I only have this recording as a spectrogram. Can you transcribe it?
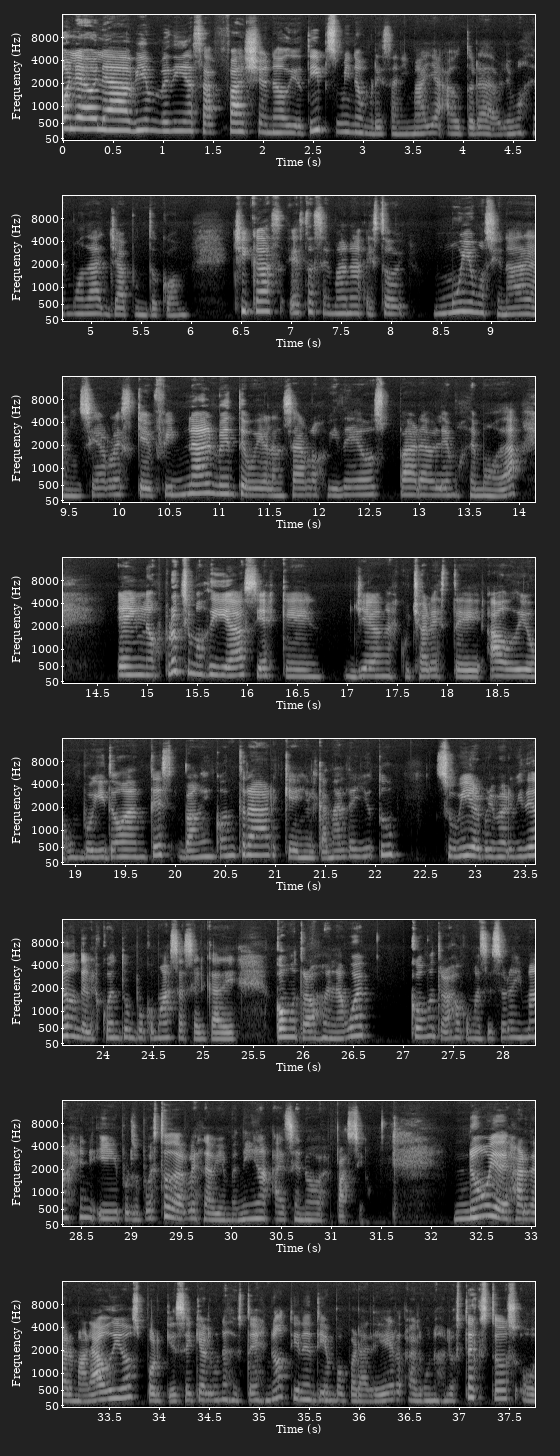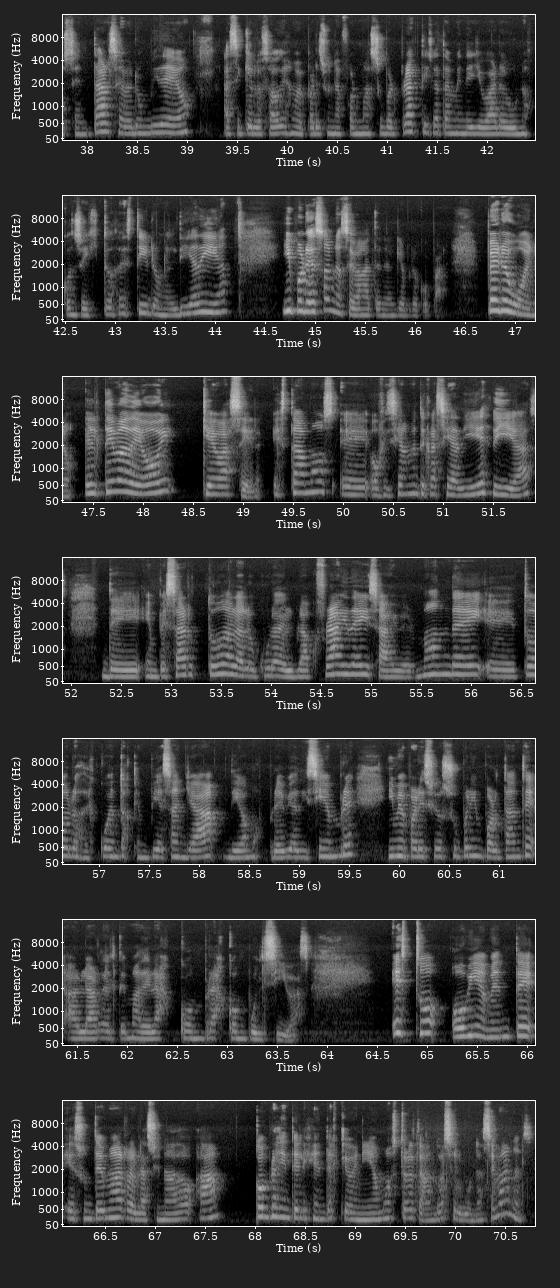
Hola, hola, bienvenidas a Fashion Audio Tips. Mi nombre es Animaya, autora de Hablemos de Moda ya.com. Chicas, esta semana estoy muy emocionada de anunciarles que finalmente voy a lanzar los videos para Hablemos de Moda. En los próximos días, si es que llegan a escuchar este audio un poquito antes, van a encontrar que en el canal de YouTube subí el primer video donde les cuento un poco más acerca de cómo trabajo en la web, cómo trabajo como asesora de imagen y por supuesto darles la bienvenida a ese nuevo espacio. No voy a dejar de armar audios porque sé que algunas de ustedes no tienen tiempo para leer algunos de los textos o sentarse a ver un video, así que los audios me parece una forma súper práctica también de llevar algunos consejitos de estilo en el día a día y por eso no se van a tener que preocupar. Pero bueno, el tema de hoy ¿Qué va a ser? Estamos eh, oficialmente casi a 10 días de empezar toda la locura del Black Friday, Cyber Monday, eh, todos los descuentos que empiezan ya, digamos, previo a diciembre y me pareció súper importante hablar del tema de las compras compulsivas. Esto obviamente es un tema relacionado a compras inteligentes que veníamos tratando hace algunas semanas.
